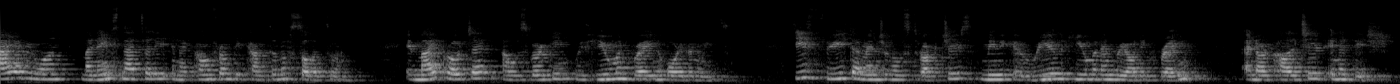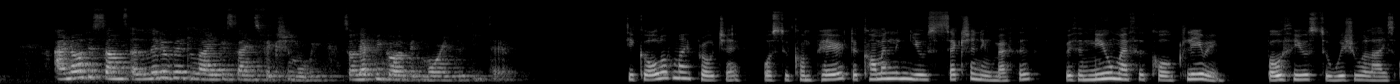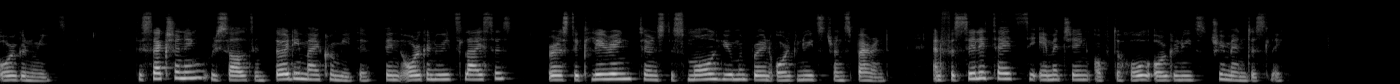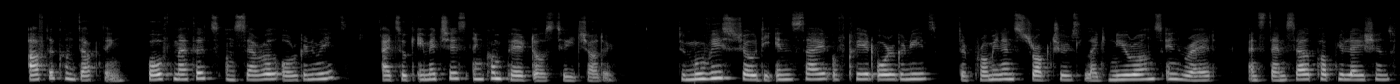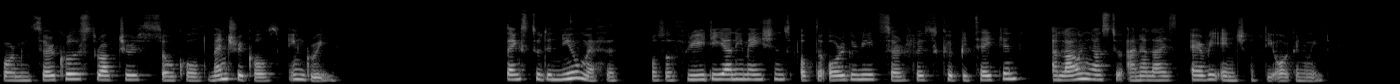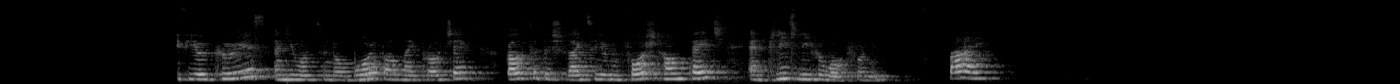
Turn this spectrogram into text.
Hi everyone, my name is Nathalie and I come from the canton of Solothurn. In my project, I was working with human brain organoids. These three-dimensional structures mimic a real human embryonic brain and are cultured in a dish. I know this sounds a little bit like a science fiction movie, so let me go a bit more into detail. The goal of my project was to compare the commonly used sectioning method with a new method called clearing, both used to visualize organoids. The sectioning results in 30 micrometer thin organoid slices, whereas the clearing turns the small human brain organoids transparent and facilitates the imaging of the whole organoids tremendously. After conducting both methods on several organoids, I took images and compared those to each other. The movies show the inside of cleared organoids, their prominent structures like neurons in red and stem cell populations forming circular structures, so-called ventricles, in green. Thanks to the new method, also 3D animations of the organoid surface could be taken, allowing us to analyze every inch of the organoid. If you're curious and you want to know more about my project, go to the Schweizer Jugend forscht homepage and please leave a vote for me. Bye!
